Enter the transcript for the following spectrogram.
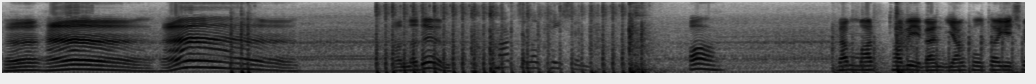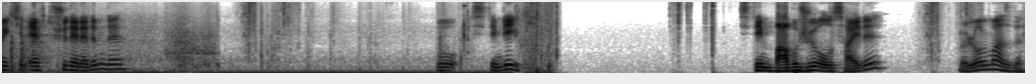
Ha ha ha. Anladım. Marked a location. Aa. Ben Mark tabii ben yan koltuğa geçmek için F tuşu denedim de. Bu Steam değil ki. Steam babucu olsaydı öyle olmazdı.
